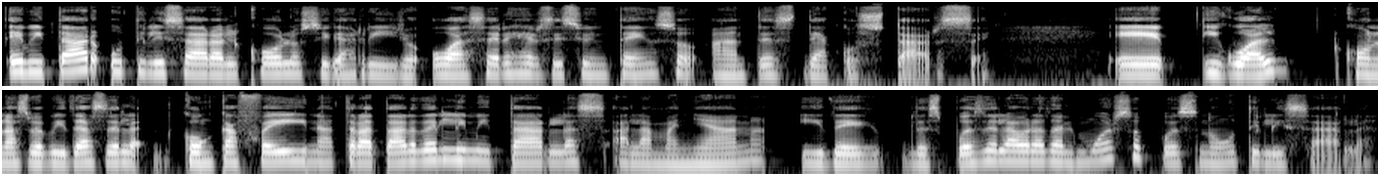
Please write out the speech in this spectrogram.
evitar utilizar alcohol o cigarrillo o hacer ejercicio intenso antes de acostarse. Eh, igual con las bebidas de la- con cafeína, tratar de limitarlas a la mañana y de después de la hora de almuerzo, pues no utilizarlas.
